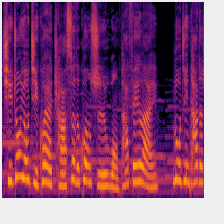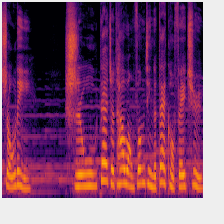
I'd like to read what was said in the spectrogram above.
其中有几块茶色的矿石往他飞来，落进他的手里。食物带着他往风景的袋口飞去，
